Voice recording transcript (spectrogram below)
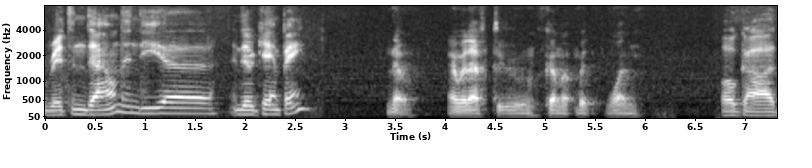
written down in the uh, in their campaign? No, I would have to come up with one. Oh God!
